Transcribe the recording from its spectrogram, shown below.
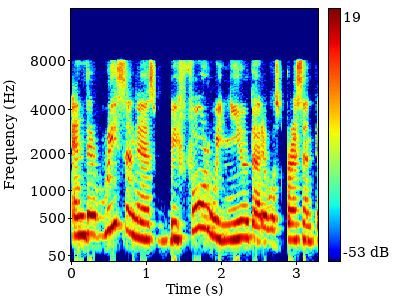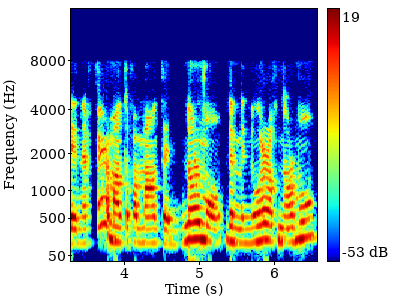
And the reason is before we knew that it was present in a fair amount of amount in normal, the manure of normal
